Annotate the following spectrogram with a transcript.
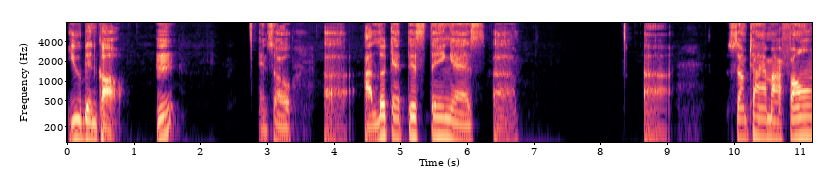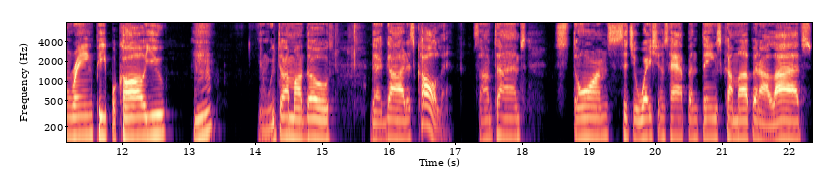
you've been called. Hmm? And so uh, I look at this thing as uh, uh, sometime our phone ring, people call you. Hmm? And we talking about those that God is calling. Sometimes storms, situations happen, things come up in our lives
